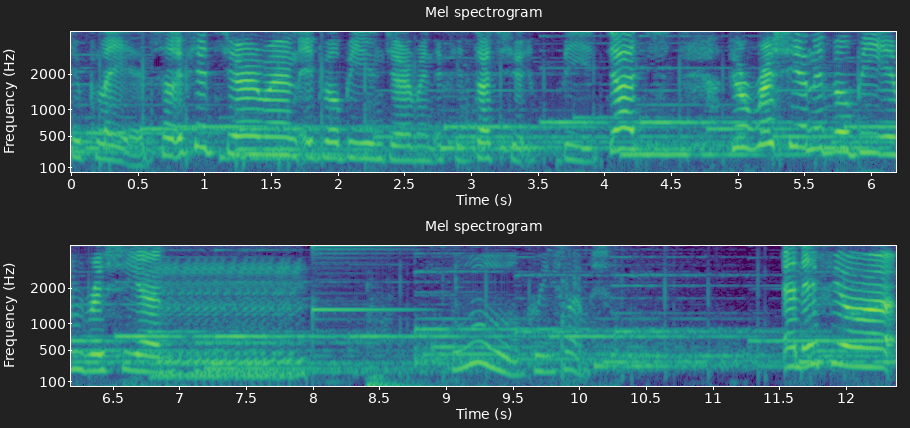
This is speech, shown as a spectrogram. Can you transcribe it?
you play in. So if you're German, it will be in German. If you're Dutch, it will be Dutch. If you're Russian, it will be in Russian Ooh, green slimes. And if you're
